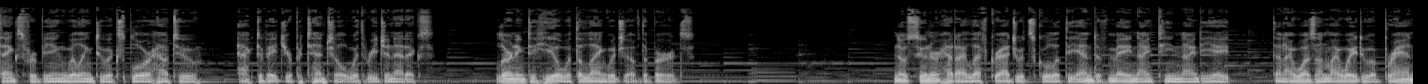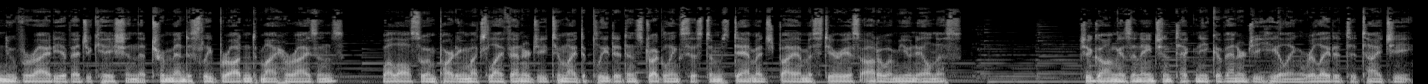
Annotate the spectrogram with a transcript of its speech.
Thanks for being willing to explore how to activate your potential with Regenetics. Learning to heal with the language of the birds. No sooner had I left graduate school at the end of May 1998 than I was on my way to a brand new variety of education that tremendously broadened my horizons, while also imparting much life energy to my depleted and struggling systems damaged by a mysterious autoimmune illness. Qigong is an ancient technique of energy healing related to Tai Chi.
